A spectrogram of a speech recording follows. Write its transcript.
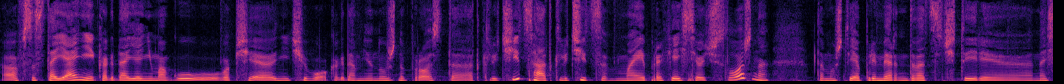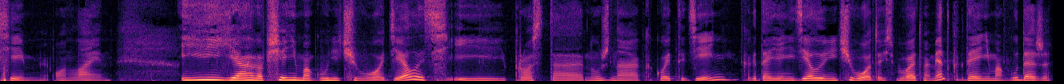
в состоянии, когда я не могу вообще ничего, когда мне нужно просто отключиться. А отключиться в моей профессии очень сложно, потому что я примерно 24 на 7 онлайн. И я вообще не могу ничего делать, и просто нужно какой-то день, когда я не делаю ничего. То есть бывает момент, когда я не могу даже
